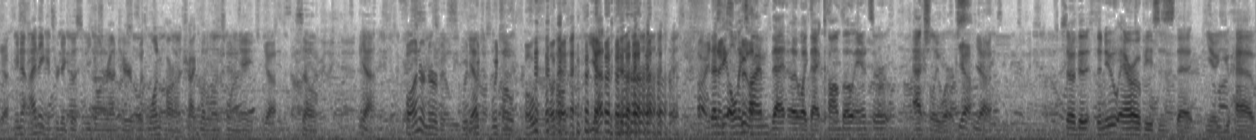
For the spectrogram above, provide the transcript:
Yeah. You know, I think it's ridiculous to be going around here with one car on track, let alone 28. Yeah. So, yeah. Fun or nervous? Which, Yep. which, which Both. is both? Okay. Yep. All right, That's thanks. the only time that uh, like that combo answer actually works. Yeah. Yeah. So the the new aero pieces that you know you have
